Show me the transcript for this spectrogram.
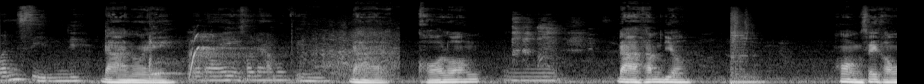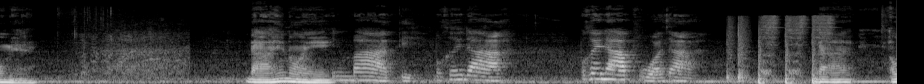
วันศิลป์ดิ ด่าหน่อย อะไรเขาด่าไม่เป็นด่าขอร้อง อืมด่าคำเดียว ห้องใส่เขาแหม ด่าให้หน่อย เป็นบ้าติบ่เคยด่าบ่เคยด่าผัวจ้ะด่า เอา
